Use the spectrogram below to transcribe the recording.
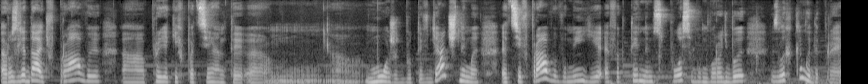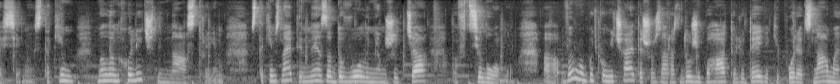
розглядають вправи, при яких пацієнти ем, можуть бути вдячними. Ці вправи вони є ефективним способом боротьби з легкими депресіями, з таким меланхолічним настроєм, з таким, знаєте, незадоволенням життя в цілому. Ви, мабуть, помічаєте, що зараз дуже багато людей, які поряд з нами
